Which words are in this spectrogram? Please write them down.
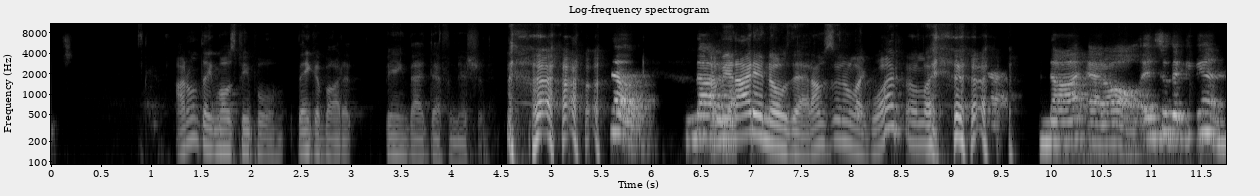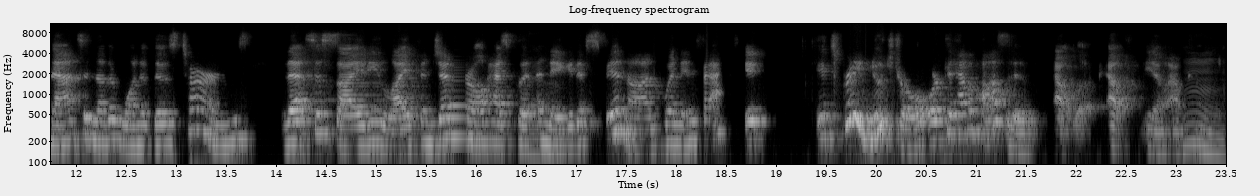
I don't think most people think about it being that definition. no, not. I mean, I didn't know that. I'm sitting there like, what? I'm like, yeah, not at all. And so again, that's another one of those terms that society, life in general, has put a negative spin on. When in fact, it it's pretty neutral or could have a positive outlook. Out, you know, outcome. Mm.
